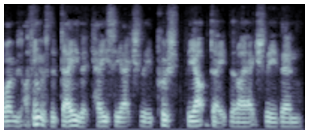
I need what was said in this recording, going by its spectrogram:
well, was, I think it was the day that Casey actually pushed the update that I actually then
